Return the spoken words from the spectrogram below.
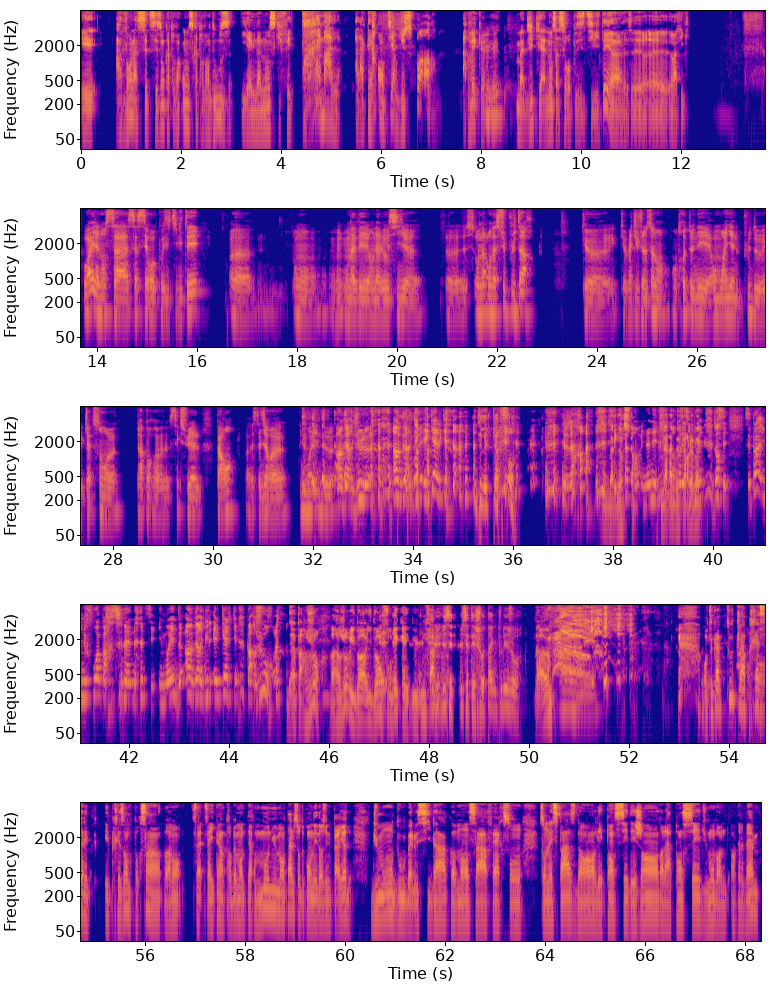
Et avant la, cette saison 91-92, il y a une annonce qui fait très mal à la terre entière du sport avec euh, Mhm. Magic qui annonce sa séropositivité, hein, euh, Rafik. Ouais, il annonce sa, sa séropositivité. Euh, on, on, on avait, on avait aussi, euh, euh, on, a, on a su plus tard que, que Magic Johnson en- entretenait en moyenne plus de 400 euh, rapports euh, sexuels par an, euh, c'est-à-dire euh, une moyenne de 1, 1, et quelques. Les 400. Genre, Bah, bien sûr. une année. Il arrête de faire le mec. Genre, c'est, c'est pas une fois par semaine, c'est une moyenne de 1, et quelques par jour. Euh, par jour. Par jour, il doit, il doit quel- une femme. Lui, lui, c'était Showtime tous les jours. Euh, Ah non, mais- En tout cas, toute la Ah, presse, elle est, est présente pour ça. hein. Vraiment, ça, ça a été un tremblement de terre monumental, surtout qu'on est dans une période du monde où bah, le sida commence à faire son, son espace dans les pensées des gens, dans la pensée du monde en, en elle-même.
